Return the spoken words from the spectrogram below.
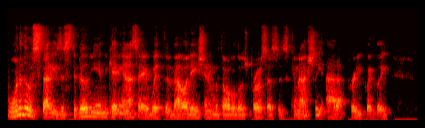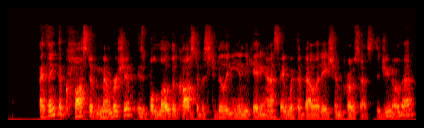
one of those studies, a stability indicating assay with the validation with all of those processes can actually add up pretty quickly. I think the cost of membership is below the cost of a stability indicating assay with a validation process. Did you know that?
